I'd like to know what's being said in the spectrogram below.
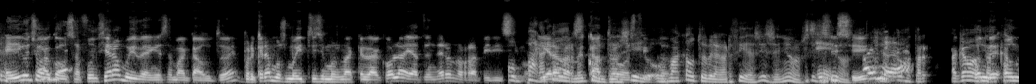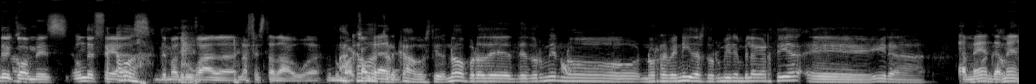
e digo unha cousa, funciona moi ben ese Macauto, eh? porque éramos moitísimos naquela cola e atenderon rapidísimo. O para, e darme contra, sí, o Macauto de Vila García, sí, señor. Sí, sí, sí. sí. Acabo onde, tarcao, onde comes, onde ceas acabo... de madrugada na festa da agua? No acabo de atarcaos, tío. No, pero de, de dormir no, no revenidas, dormir en Vila García e eh, ir a... Tamén, Macauto. tamén.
